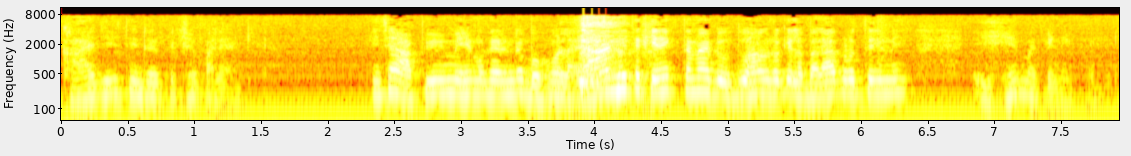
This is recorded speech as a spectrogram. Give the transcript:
කාය ජීවිත නිරපේක්ෂ ඵලයක්. නිසා අපි මෙහෙම කරන්න බොහොම ලයාන්විත කෙනෙක් තමයි බුදුහාමුදුර කියලා බලාපොරොත්තු වෙන්නේ. එහෙම කෙනෙක් නෙවෙයි.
